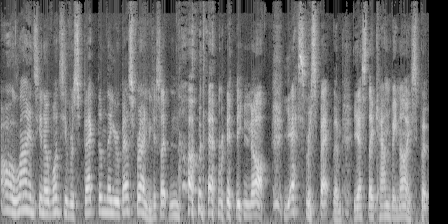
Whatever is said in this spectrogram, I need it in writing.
oh, lions, you know, once you respect them, they're your best friend. You're just like, no, they're really not. Yes, respect them. Yes, they can be nice, but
